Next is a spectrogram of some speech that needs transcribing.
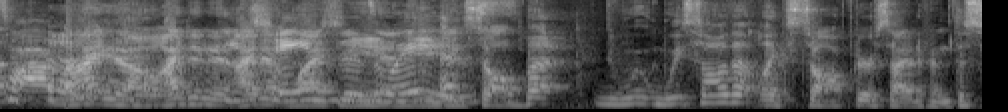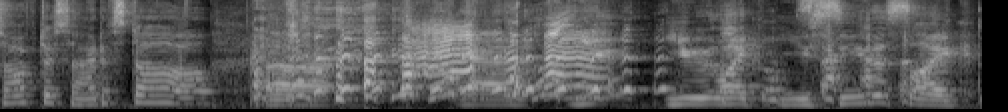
whole time. I know. I didn't. I didn't like me and. Agent Stahl, but we, we saw that like softer side of him, the softer side of Stahl. Uh, and you, you like you see this like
